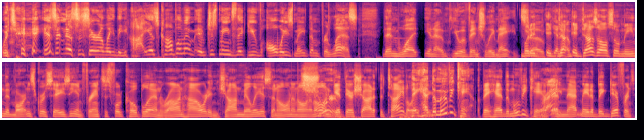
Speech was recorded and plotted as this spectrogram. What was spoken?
which isn't necessarily the highest compliment. It just means that you've always made them for less than what you know you eventually made. But so, it it, you do, it does also mean that Martin Scorsese and Francis Ford Coppola and Ron Howard and John Milius and on and on and on get their shot at the title. they had the movie camp. They had the movie camp, Right. and that made a big difference.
